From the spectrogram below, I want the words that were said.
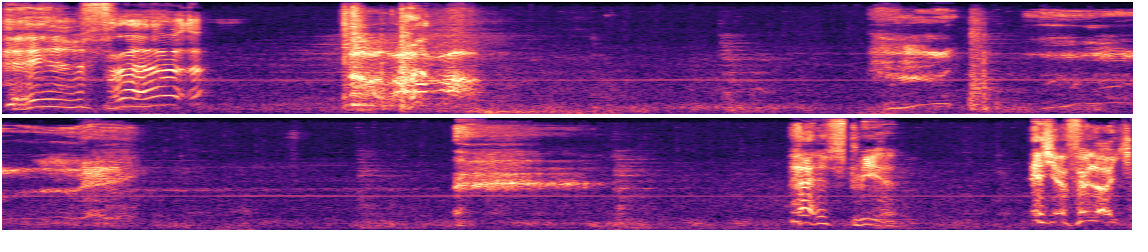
Hilfe! Helft mir! Ich erfülle euch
